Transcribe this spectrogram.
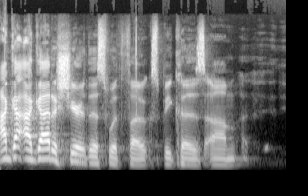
I got I got to share this with folks because um,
